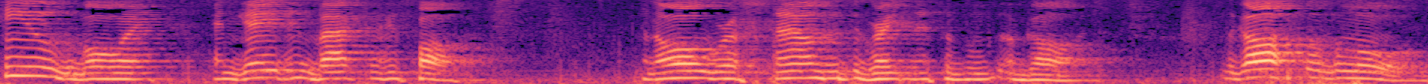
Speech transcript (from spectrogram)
healed the boy, and gave him back to his father. And all were astounded at the greatness of, of God. The gospel of the Lord.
